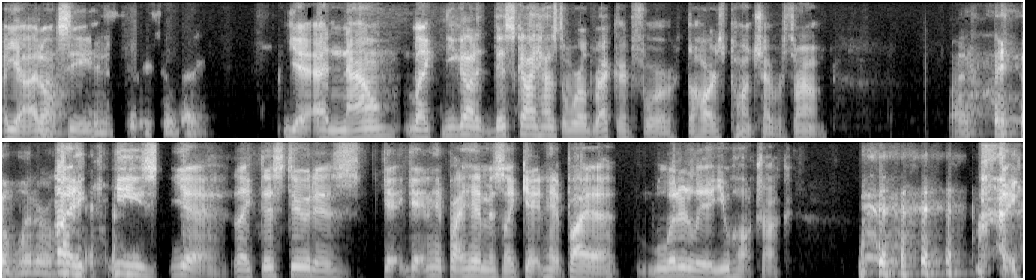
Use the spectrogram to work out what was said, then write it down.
Uh, yeah, I don't no, see. He's, he's, too big. Yeah, and now like you got it. This guy has the world record for the hardest punch ever thrown. I know, literally. Like he's yeah, like this dude is get, getting hit by him is like getting hit by a literally a U-Haul truck. like,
